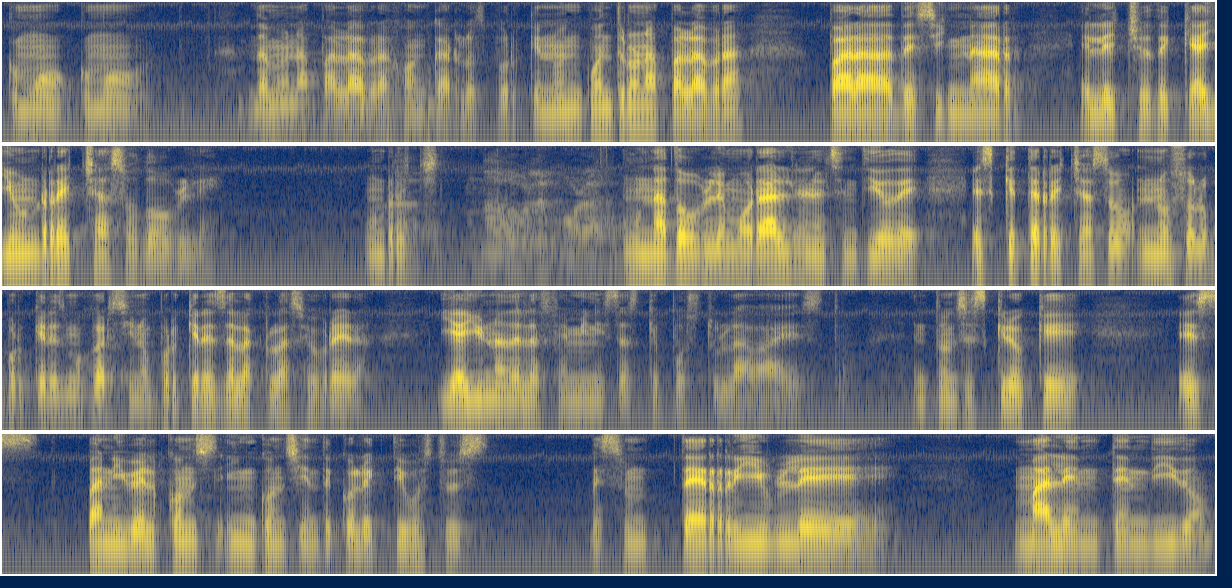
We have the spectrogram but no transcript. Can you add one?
¿cómo, cómo? Dame una palabra, Juan Carlos, porque no encuentro una palabra para designar el hecho de que haya un rechazo doble. Un rechazo una doble moral en el sentido de, es que te rechazo no solo porque eres mujer, sino porque eres de la clase obrera. Y hay una de las feministas que postulaba esto. Entonces creo que es, a nivel inconsciente colectivo, esto es, es un terrible malentendido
